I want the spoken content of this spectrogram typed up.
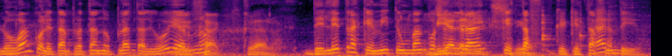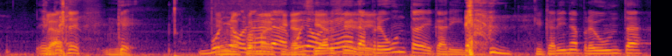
Los bancos le están prestando plata al gobierno. Exacto. Claro. De letras que emite un banco central que, está, que, está fundido. Entonces, que Voy a, volver a, la, pregunta de Karina. que Karina pregunta,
